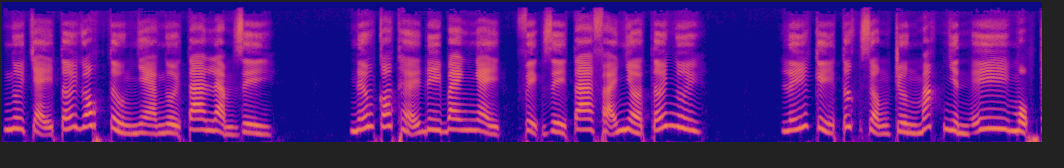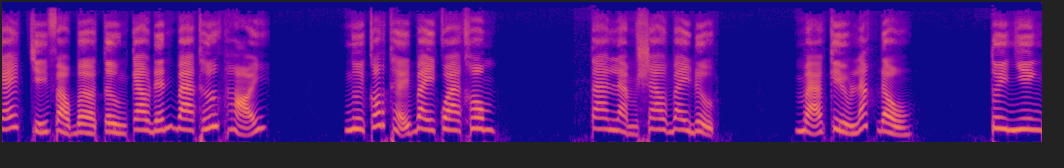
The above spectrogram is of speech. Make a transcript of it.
ngươi chạy tới góc tường nhà người ta làm gì? Nếu có thể đi ban ngày, việc gì ta phải nhờ tới ngươi? Lý Kỳ tức giận trừng mắt nhìn y một cái chỉ vào bờ tường cao đến ba thước hỏi: "Ngươi có thể bay qua không?" "Ta làm sao bay được?" Mã Kiều lắc đầu. "Tuy nhiên,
